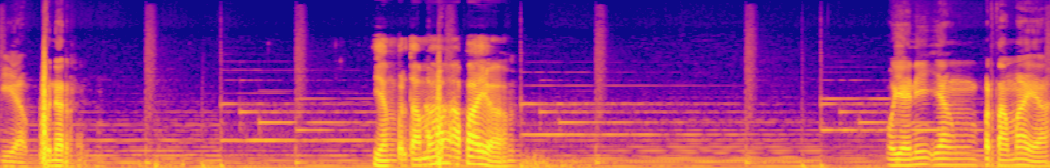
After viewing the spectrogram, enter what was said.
Iya benar. Yang pertama apa, ya? Oh ya ini yang pertama ya.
